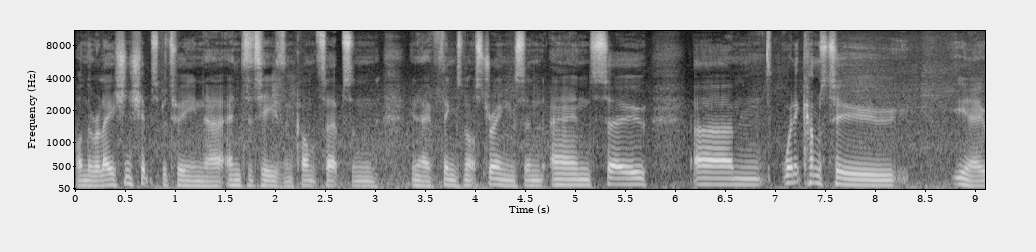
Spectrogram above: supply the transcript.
on the relationships between uh, entities and concepts and you know things not strings, and and so um, when it comes to you know,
